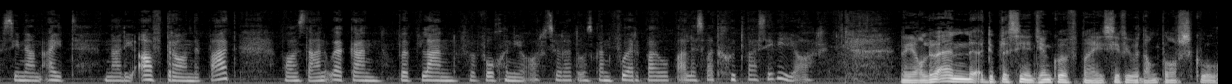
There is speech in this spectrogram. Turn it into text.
sien dan uit na die afdraande pad waar ons dan ook kan beplan vir volgende jaar sodat ons kan voortbou op alles wat goed was hierdie jaar. Nou ja, Luan Du Plessis en Jenkoof by CVO Dankbaar Skool.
